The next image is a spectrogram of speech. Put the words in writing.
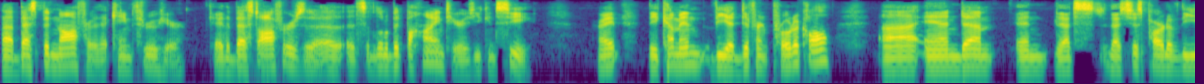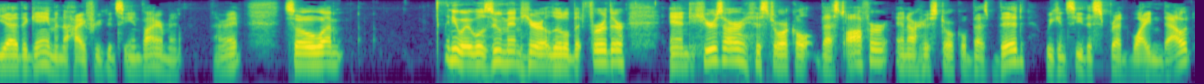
uh, best bid and offer that came through here. Okay, the best offers, uh, it's a little bit behind here, as you can see, right? They come in via different protocol, uh, and um, and that's that's just part of the uh, the game in the high frequency environment. All right, so um, Anyway, we'll zoom in here a little bit further. And here's our historical best offer and our historical best bid. We can see the spread widened out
